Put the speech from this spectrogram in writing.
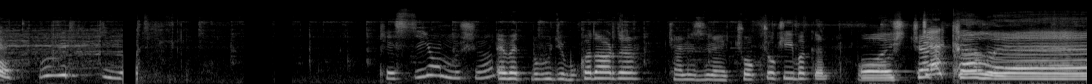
Evet bu video. Kesiyor mu şu an? Evet bu video bu kadardı. Kendinize çok çok iyi bakın. Hoşça kalın.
